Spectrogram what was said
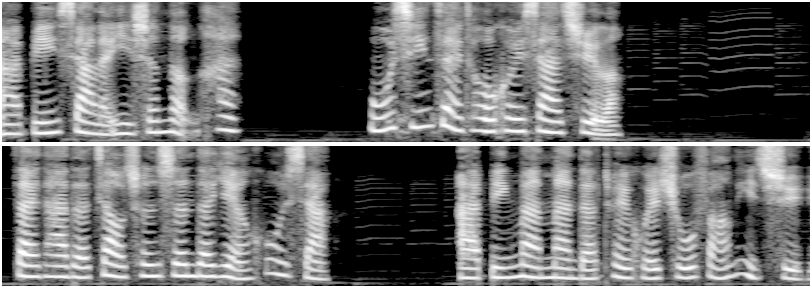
阿斌吓了一身冷汗，无心再偷窥下去了。在他的叫春声的掩护下，阿斌慢慢的退回厨房里去。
